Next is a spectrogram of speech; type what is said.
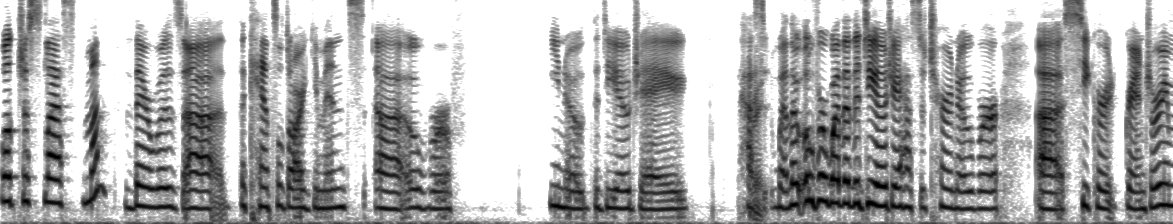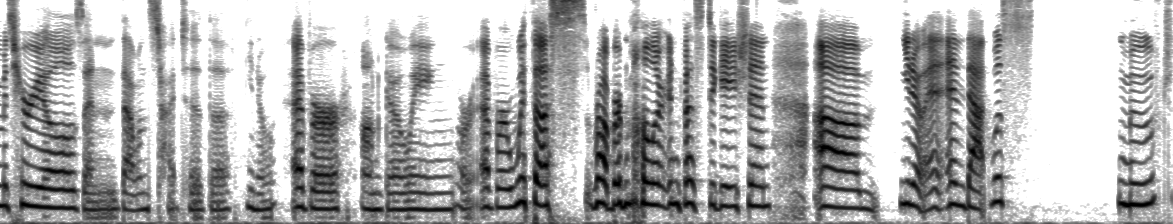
Well, just last month there was uh, the canceled arguments uh, over, you know, the DOJ has Right. to, whether over whether the DOJ has to turn over uh, secret grand jury materials, and that one's tied to the you know ever ongoing or ever with us Robert Mueller investigation. Um, you know, and, and that was moved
